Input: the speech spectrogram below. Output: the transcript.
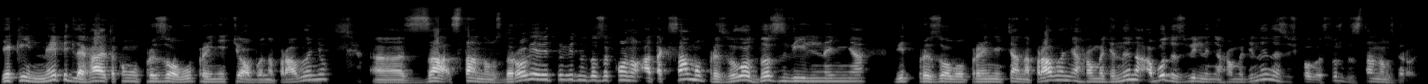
який не підлягає такому призову, прийняттю або направленню е, за станом здоров'я відповідно до закону, а так само призвело до звільнення. Від призову прийняття направлення громадянина або до звільнення громадянина з військової служби за станом здоров'я.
